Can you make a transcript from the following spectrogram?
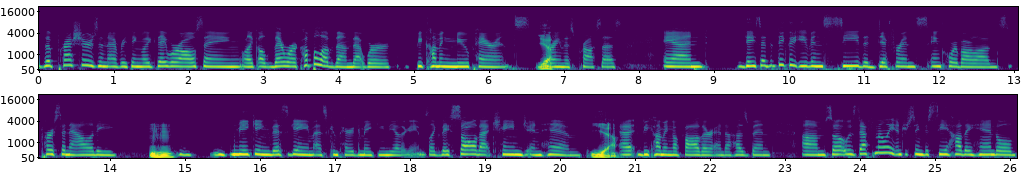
the pressures and everything, like they were all saying, like there were a couple of them that were becoming new parents Yeah. during this process, and they said that they could even see the difference in Cory Barlog's personality Mm-hmm. making this game as compared to making the other games. Like they saw that change in him Yeah. becoming a father and a husband. Um, so it was definitely interesting to see how they handled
